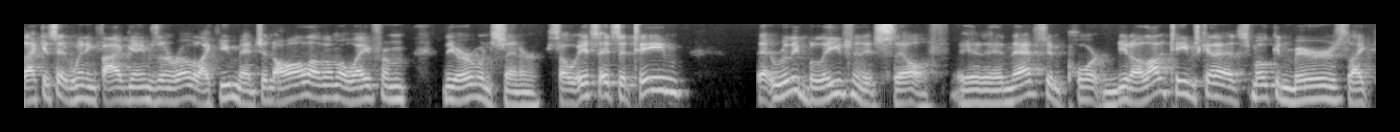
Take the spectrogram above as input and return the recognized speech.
like I said, winning five games in a row, like you mentioned, all of them away from the Erwin Center. So it's it's a team that really believes in itself, and, and that's important. You know, a lot of teams kind of smoke and mirrors, like,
